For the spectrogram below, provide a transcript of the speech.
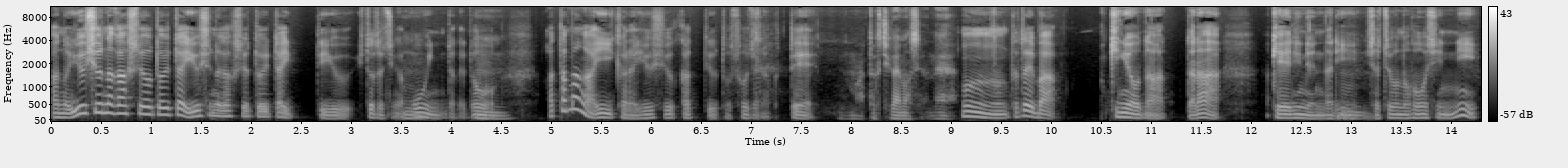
あの優秀な学生を取りたい優秀な学生を取りたいっっていう人たちが多いんだけど、うん。頭がいいから優秀かっていうとそうじゃなくて、全く違いますよね。うん、例えば企業だったら経営理念なりうん社長の方針に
